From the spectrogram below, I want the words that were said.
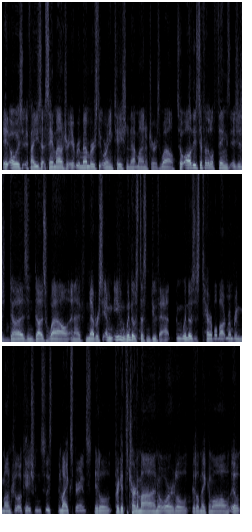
it always if i use that same monitor it remembers the orientation of that monitor as well. So all these different little things it just does and does well. And i've never seen i mean even windows doesn't do that. I mean, windows is terrible about remembering monitor locations, at least in my experience. It'll forget to turn them on, or it'll it'll make them all. It'll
